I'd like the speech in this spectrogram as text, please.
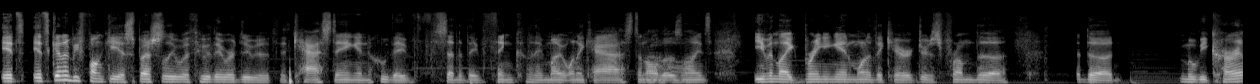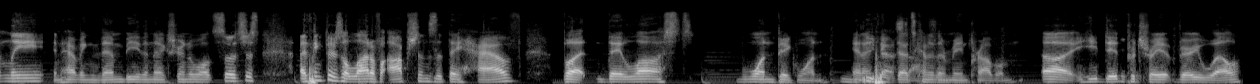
it's it's gonna be funky, especially with who they were doing with the casting and who they've said that they think they might want to cast and all those Uh-huh. lines. Even like bringing in one of the characters from the the movie currently and having them be the next Grindelwald. So it's just I think there's a lot of options that they have, but they lost one big one, and I think that's kind of their main problem. Uh, he did portray it very well.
